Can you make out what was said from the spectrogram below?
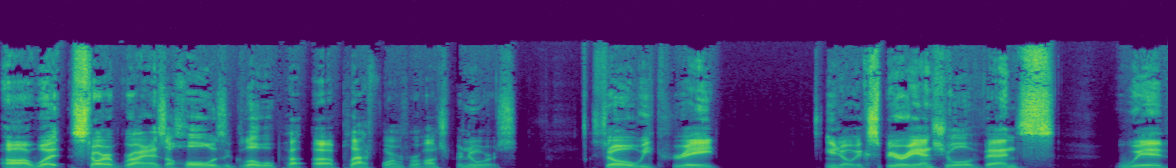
uh, what Startup Grind as a whole is a global pla- uh, platform for entrepreneurs. So we create, you know, experiential events with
